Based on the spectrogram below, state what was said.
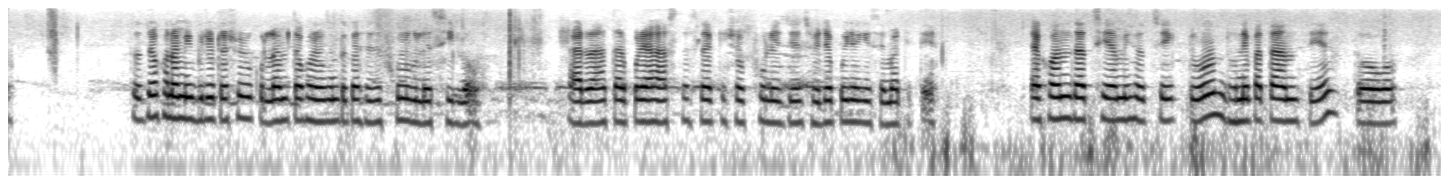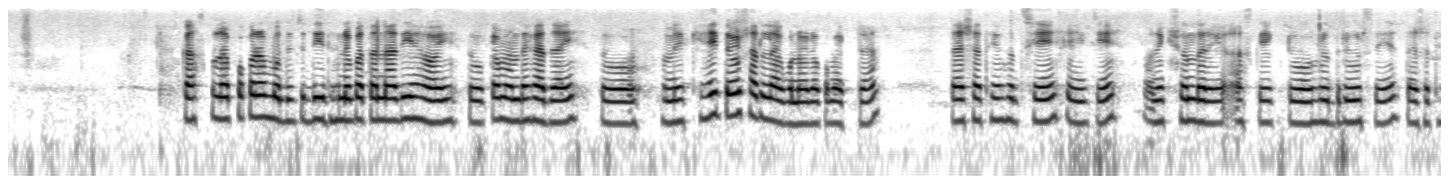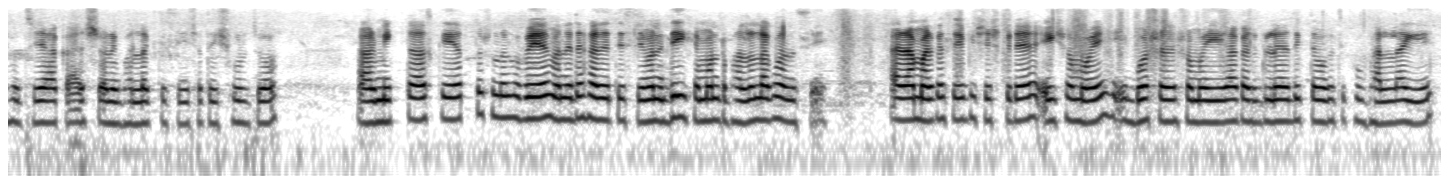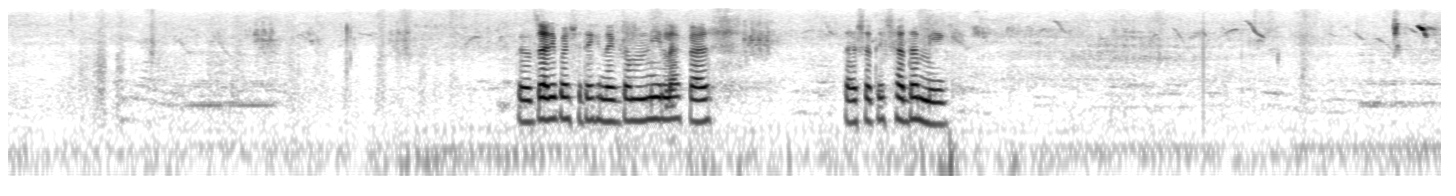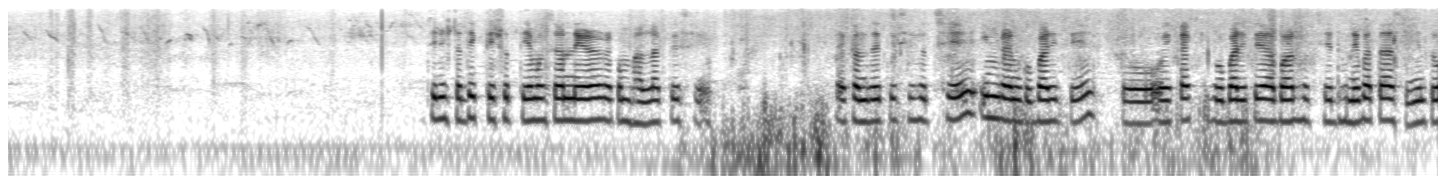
তো যখন আমি ভিডিওটা শুরু করলাম, তখনও কিন্তু কাছে যে ফুলগুলো ছিল, আর তারপরে আস্তে আস্তে আর কি সব ফুলে যে ঝরে পড়ে গেছে মাটিতে। এখন যাচ্ছি আমি হচ্ছে একটু ধনে পাতা আনতে, তো কাঁচকলার পকোড়ার মধ্যে যদি ধনে পাতা না দিয়ে হয়, তো কেমন দেখা যায়? তো মানে খেতেও স্বাদ লাগবে না এরকম একটা। তার সাথে হচ্ছে এই যে অনেক সুন্দর আজকে একটু রুদ্র উঠছে, তার সাথে হচ্ছে আকাশ অনেক ভালো লাগতেছে সাথে সূর্য। আর মেঘটা আজকে এত সুন্দরভাবে মানে দেখা যাইতেছে মানে দেখে মনটা ভালো লাগছে আর আমার কাছে বিশেষ করে এই সময়, এই বর্ষার সময় এই আকাশগুলো দেখতে আমার কাছে খুব ভালো লাগে। তো চারিপাশে দেখেন একদম নীল আকাশ, তার সাথে সাদা মেঘ। জিনিসটা দেখতে সত্যি আমার কাছে অন্যরকম ভালো লাগতেছে। এখন যাইতেছি হচ্ছে ইমরান গো বাড়িতে। তো ওই কাকি গো বাড়িতে আবার হচ্ছে ধনে পাতা আছে, কিন্তু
